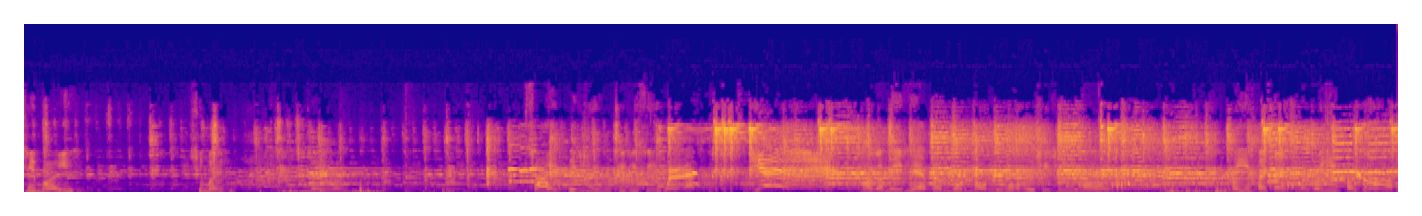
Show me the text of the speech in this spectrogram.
ใช่ไหม ใช่ไหม ไม่มั้งใช่ไปถึงที่ที่สี่เลยครับมันจะมีแถบด้านบนบอกอยู่ว่ามันเป็นที่ที่เท่าไหร่ถ้ายิงไปไกลมันก็ยิงไปเยอะครับ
